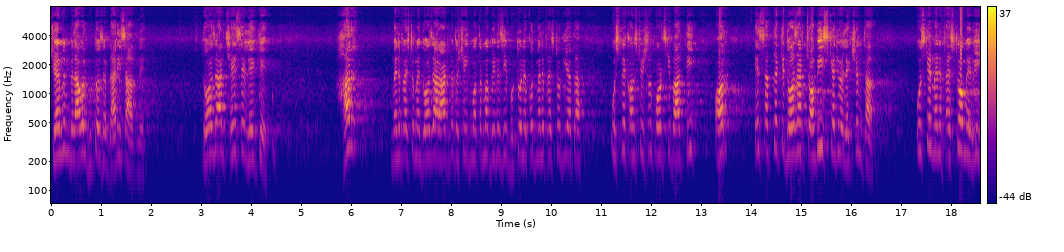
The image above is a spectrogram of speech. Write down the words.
चेयरमैन बिलावल भुट्टो जरदारी साहब ने 2006 से लेके हर मैनिफेस्टो में 2008 में तो शहीद मोहतरमा बेनज़ीर भुट्टो ने खुद मैनिफेस्टो दिया था। उसमें कॉन्स्टिट्यूशनल कोर्ट्स की बात थी और इस हद तक कि 2024 का जो इलेक्शन था, उसके मैनिफेस्टो में भी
